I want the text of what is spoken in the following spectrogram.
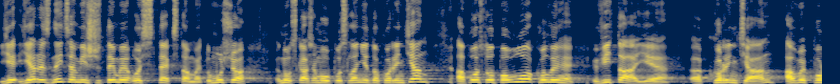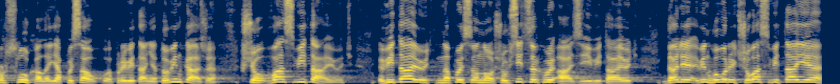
Є, є різниця між тими ось текстами, тому що, ну скажімо, в посланні до коринтян апостол Павло, коли вітає е, коринтян, а ви прослухали, я писав е, привітання, то він каже, що вас вітають. Вітають, написано, що всі церкви Азії вітають. Далі він говорить, що вас вітає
